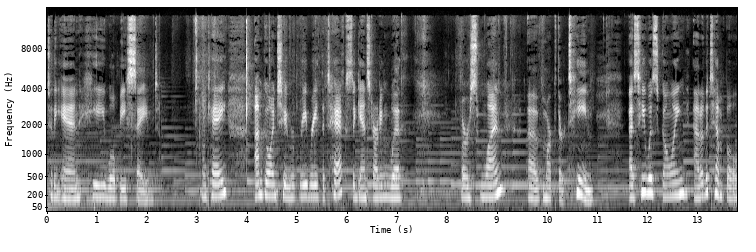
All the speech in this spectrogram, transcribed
to the end, he will be saved. Okay, I'm going to reread the text again, starting with verse 1 of Mark 13. As he was going out of the temple,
